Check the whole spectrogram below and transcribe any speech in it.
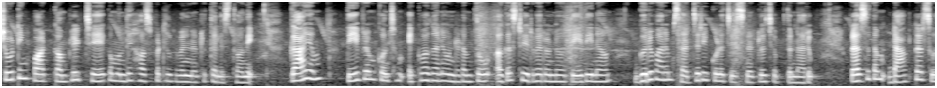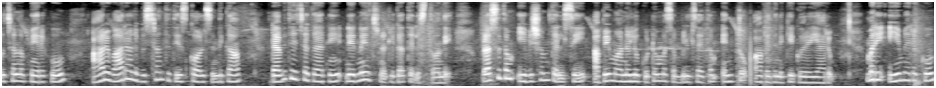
షూటింగ్ పార్ట్ కంప్లీట్ చేయకముందే హాస్పిటల్కి వెళ్ళినట్లు తెలుస్తోంది. గాయం తీవ్రం కొంచెం ఎక్కువగానే ఉండడంతో ఆగస్టు ఇరవై రెండవ తేదీన గురువారం సర్జరీ కూడా చేసినట్లు చెబుతున్నారు. ప్రస్తుతం డాక్టర్ సూచనల మేరకు ఆరు వారాలు విశ్రాంతి తీసుకోవాల్సిందిగా రవితేజ గారిని నిర్ణయించినట్లుగా తెలుస్తోంది. ప్రస్తుతం ఈ విషయం తెలిసి అభిమానులు కుటుంబ సభ్యులు సైతం ఎంతో ఆవేదనకి గురయ్యారు. మరి ఈ మేరకు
